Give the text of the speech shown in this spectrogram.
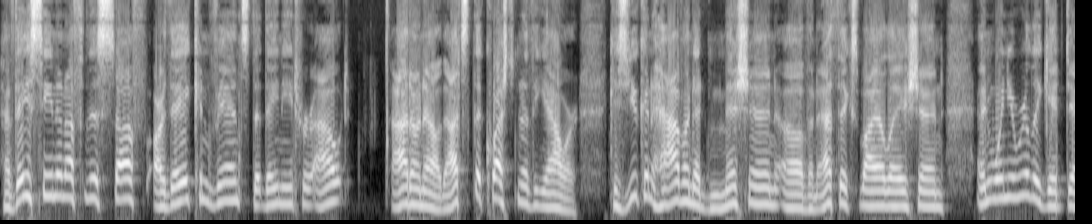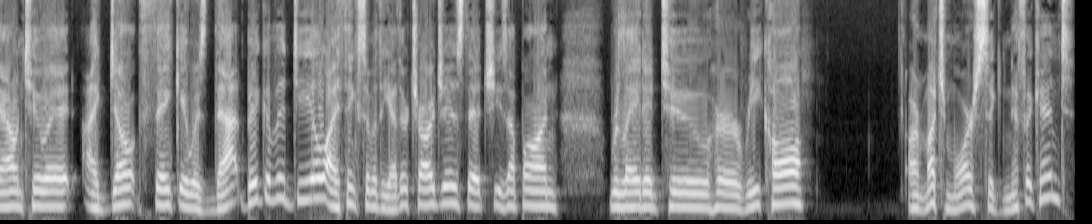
Have they seen enough of this stuff? Are they convinced that they need her out? I don't know. That's the question of the hour. Because you can have an admission of an ethics violation. And when you really get down to it, I don't think it was that big of a deal. I think some of the other charges that she's up on related to her recall are much more significant.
